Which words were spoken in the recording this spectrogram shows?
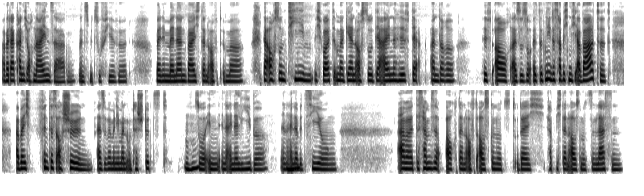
Aber da kann ich auch Nein sagen, wenn es mir zu viel wird bei den Männern war ich dann oft immer, na auch so ein Team. Ich wollte immer gern auch so, der eine hilft, der andere hilft auch. Also so, also nee, das habe ich nicht erwartet. Aber ich finde das auch schön. Also wenn man jemanden unterstützt, mhm. so in, in einer Liebe, in mhm. einer Beziehung. Aber das haben sie auch dann oft ausgenutzt oder ich habe mich dann ausnutzen lassen.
